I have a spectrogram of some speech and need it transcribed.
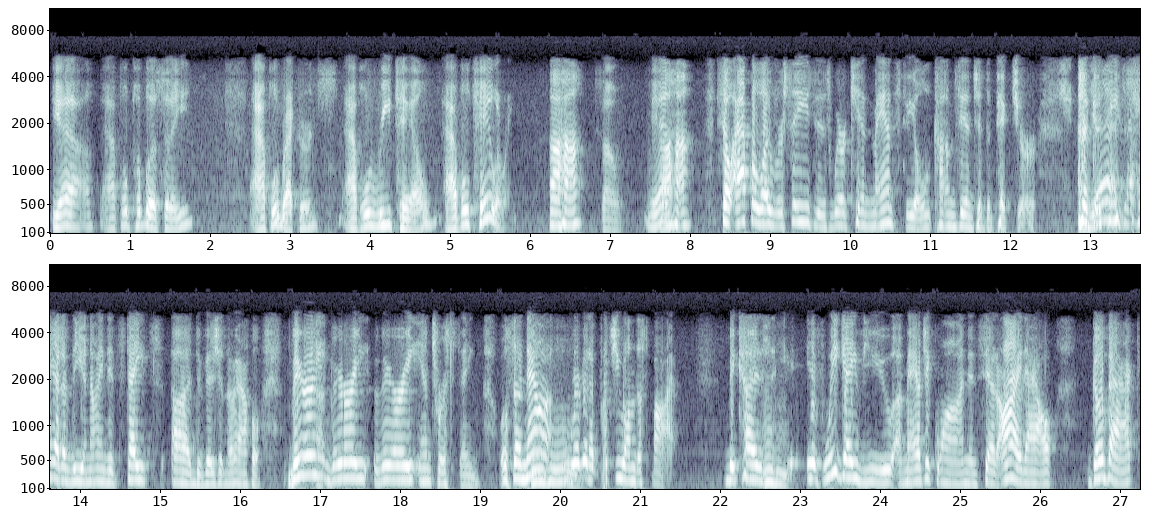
yeah, Apple Publicity, Apple Records, Apple Retail, Apple Tailoring. Uh huh. So yeah. Uh huh. So Apple Overseas is where Ken Mansfield comes into the picture because yes. he's the head of the United States uh, division of Apple. Very, very, very interesting. Well, so now mm-hmm. we're going to put you on the spot because mm-hmm. if we gave you a magic wand and said, "All right, Al, go back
